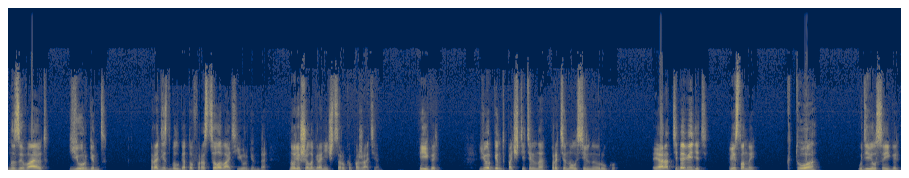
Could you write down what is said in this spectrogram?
называют, Юргент». Радист был готов расцеловать Юргенда, но решил ограничиться рукопожатием. «Игорь, Юргент почтительно протянул сильную руку. «Я рад тебя видеть, присланный». «Кто?» – удивился Игорь.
